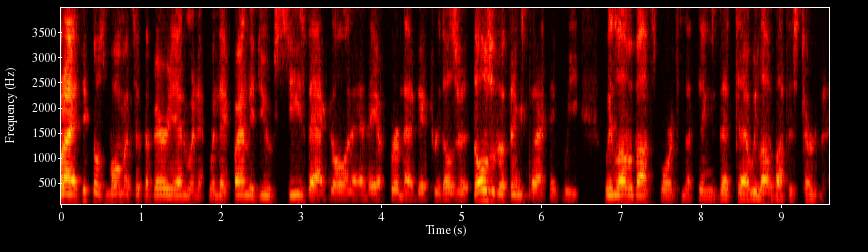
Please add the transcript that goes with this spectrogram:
but I think those moments at the very end when when they finally do seize that goal and, and they affirm that victory, those are those are the things that I think we we love about sports and the things that uh, we love about this tournament.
